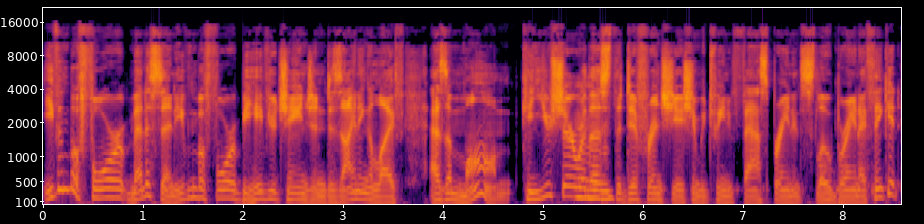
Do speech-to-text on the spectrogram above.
even before medicine, even before behavior change and designing a life as a mom. Can you share with mm-hmm. us the differentiation between fast brain and slow brain? I think it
